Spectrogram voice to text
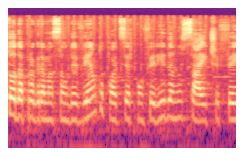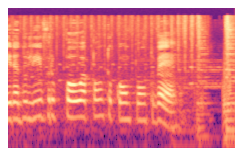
Toda a programação do evento pode ser conferida no site feiradolivropoa.com.br.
